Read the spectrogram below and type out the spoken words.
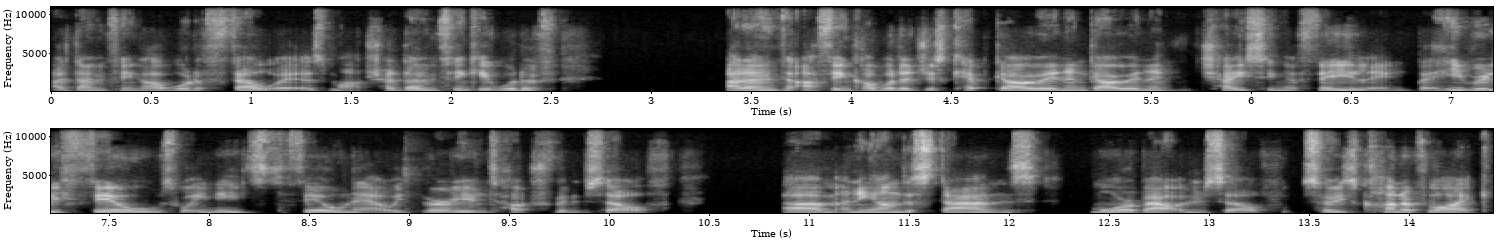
I don't think I would have felt it as much. I don't think it would have I don't. I think I would have just kept going and going and chasing a feeling. But he really feels what he needs to feel now. He's very in touch with himself, um, and he understands more about himself. So he's kind of like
